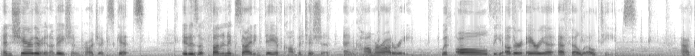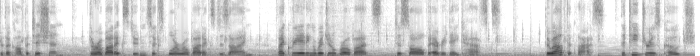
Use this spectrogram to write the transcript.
and share their innovation project skits. It is a fun and exciting day of competition and camaraderie with all the other area FLL teams. After the competition, the robotics students explore robotics design by creating original robots to solve everyday tasks. Throughout the class, the teacher is coach,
